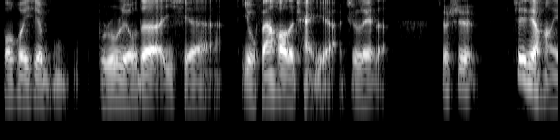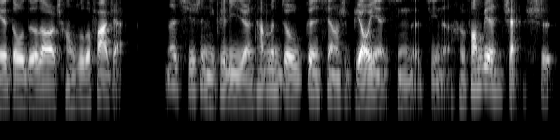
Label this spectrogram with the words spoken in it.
包括一些不入流的一些有番号的产业啊之类的，就是这些行业都得到了长足的发展。那其实你可以理解，他们就更像是表演性的技能，很方便展示。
